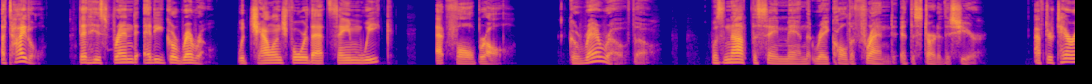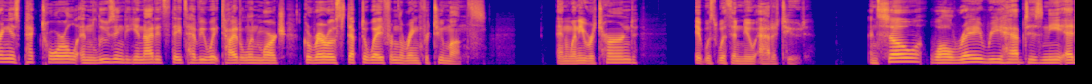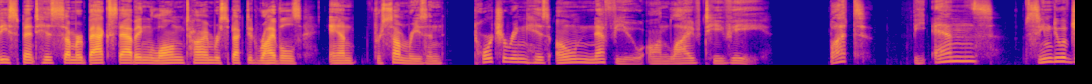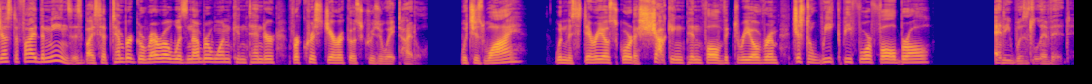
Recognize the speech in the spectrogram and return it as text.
A title that his friend Eddie Guerrero would challenge for that same week at Fall Brawl. Guerrero, though, was not the same man that Rey called a friend at the start of this year. After tearing his pectoral and losing the United States heavyweight title in March, Guerrero stepped away from the ring for two months. And when he returned, it was with a new attitude. And so, while Rey rehabbed his knee, Eddie spent his summer backstabbing longtime respected rivals and, for some reason, torturing his own nephew on live TV. But the ends seem to have justified the means, as by September, Guerrero was number one contender for Chris Jericho's Cruiserweight title. Which is why, when Mysterio scored a shocking pinfall victory over him just a week before Fall Brawl, Eddie was livid.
